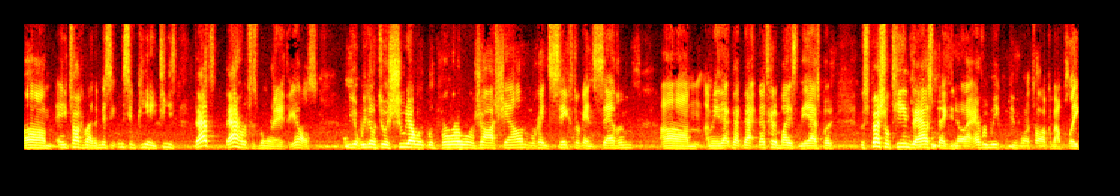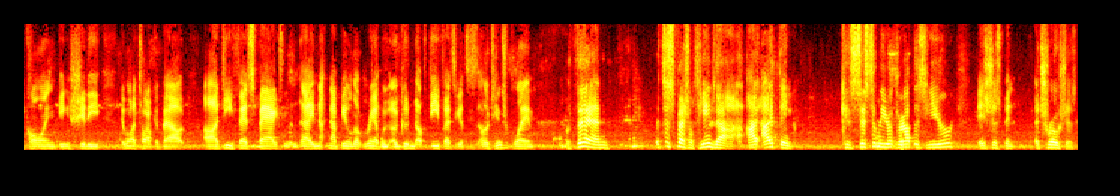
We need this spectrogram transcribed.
Um, and you talk about the missing missing PATs. That's that hurts us more than anything else. We, we go to a shootout with, with Burrow or Josh Allen. We're getting six. They're getting seven. Um, I mean that, that, that that's going to bite us in the ass. But the special teams aspect, you know, every week people want to talk about play calling being shitty. They want to talk about uh, defense bags, uh, not, not being able to ring up a, good enough defense against these other teams we're playing. But then it's just special teams. I, I, I think consistently throughout this year, it's just been atrocious.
